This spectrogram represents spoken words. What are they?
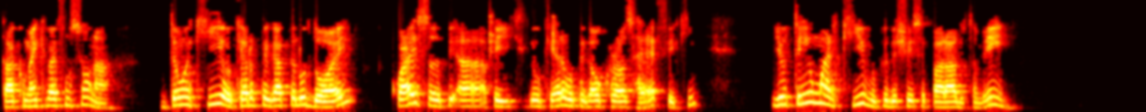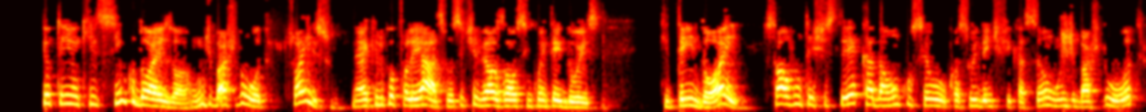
tá? Como é que vai funcionar? Então aqui eu quero pegar pelo DOI, quais a API que eu quero, eu vou pegar o Crossref aqui, e eu tenho um arquivo que eu deixei separado também, eu tenho aqui cinco dóis, ó, um debaixo do outro. Só isso. Né? Aquilo que eu falei, ah, se você tiver usar o 52 que tem dói, salva um TXT, cada um com, seu, com a sua identificação, um debaixo do outro,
